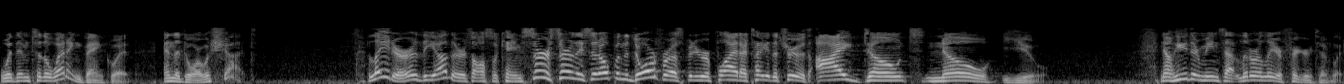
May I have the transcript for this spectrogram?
with him to the wedding banquet, and the door was shut. Later, the others also came. Sir, sir, they said, open the door for us. But he replied, I tell you the truth, I don't know you. Now, he either means that literally or figuratively.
